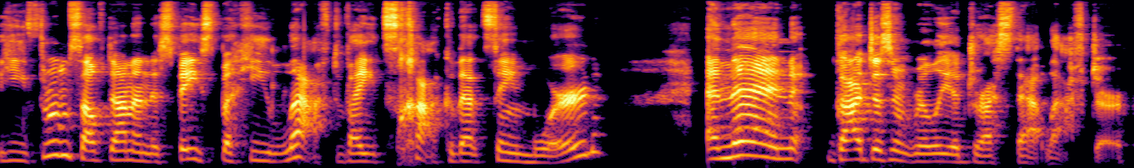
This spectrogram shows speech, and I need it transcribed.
he threw himself down on his face, but he laughed, vaitzchak, that same word. And then God doesn't really address that laughter.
